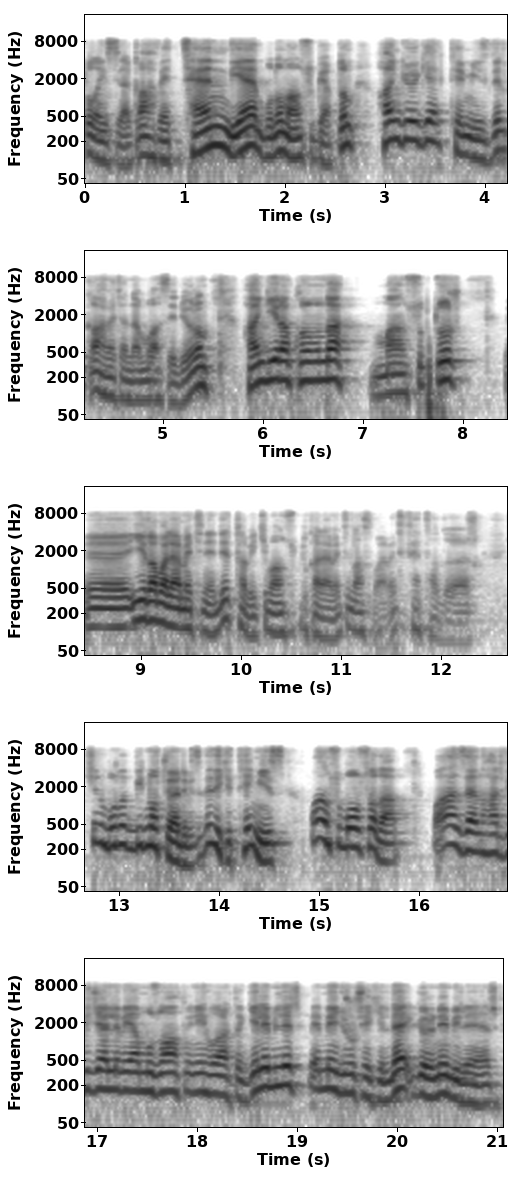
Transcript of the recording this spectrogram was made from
Dolayısıyla kahveten diye bunu mansup yaptım. Hangi öge? Temizdir. Kahvetenden bahsediyorum. Hangi irab konumunda? Mansuptur. Ee, irab alameti nedir? Tabii ki mansupluk alameti, nasb alameti fethadır. Şimdi burada bir not verdi bize. Dedi ki temiz mansup olsa da bazen harfi cerli veya muzaf üneyh olarak da gelebilir ve mecrur şekilde görünebilir.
